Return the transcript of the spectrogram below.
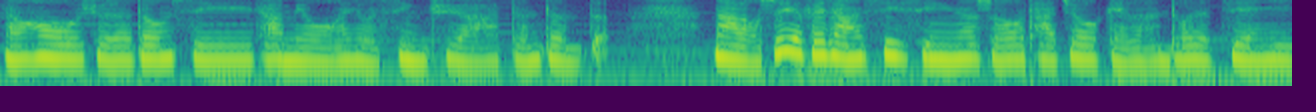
然后学的东西他没有很有兴趣啊，等等的。那老师也非常细心，那时候他就给了很多的建议。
